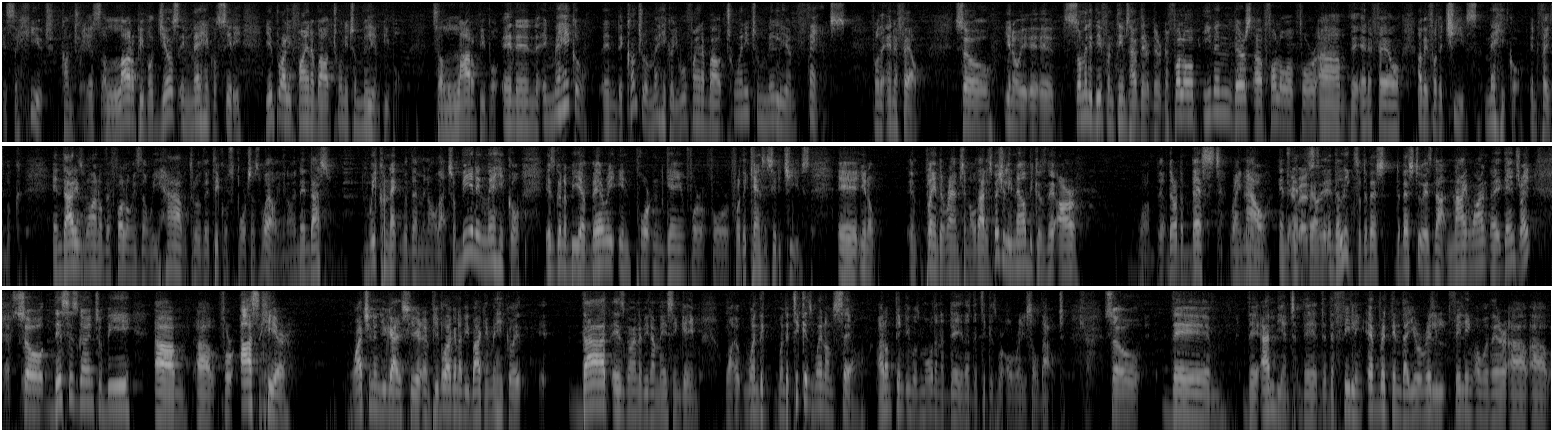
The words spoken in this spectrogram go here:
it's a huge country. It's a lot of people. Just in Mexico City, you probably find about 22 million people. It's a lot of people. And in in Mexico, in the country of Mexico, you will find about 22 million fans for the NFL. So you know, it, it, so many different teams have their, their, their follow-up. Even there's a follow-up for um, the NFL, I mean for the Chiefs, Mexico, in Facebook, and that is one of the followings that we have through the Tico Sports as well. You know, and then that's we connect with them and all that. So being in Mexico is going to be a very important game for for for the Kansas City Chiefs. Uh, you know, playing the Rams and all that, especially now because they are well, they- they're the best right now in the Two NFL in the league. So the best the best two is that nine one uh, games, right? Absolutely. So this is going to be um, uh, for us here, watching and you guys here, and people are going to be back in Mexico. It, it, that is going to be an amazing game. When the when the tickets went on sale, I don't think it was more than a day that the tickets were already sold out. So the the ambient, the, the the feeling, everything that you're really feeling over there, uh, uh,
